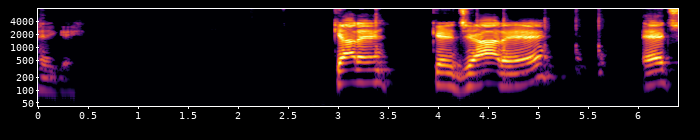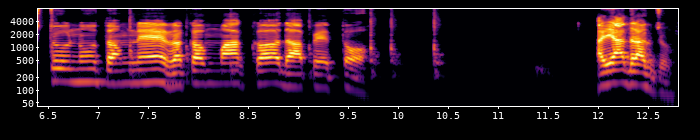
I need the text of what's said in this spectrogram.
થઈ ગઈ. ક્યારે? કે જ્યારે એચનું તમને રકમમાં કદ આપે તો. આ યાદ રાખજો.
